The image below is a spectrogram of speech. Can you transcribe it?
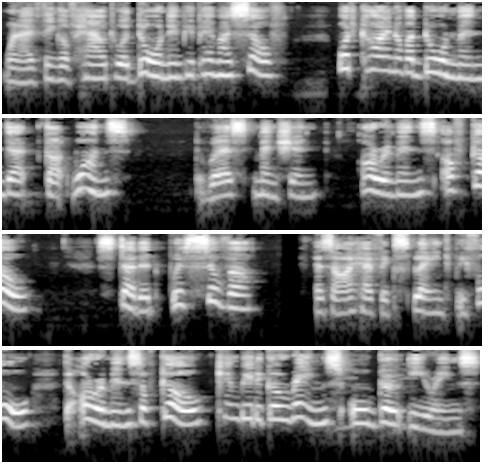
When I think of how to adorn and prepare myself, what kind of adornment that God wants, the verse mentioned ornaments of gold, studded with silver. As I have explained before, the ornaments of gold can be the gold rings or gold earrings.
